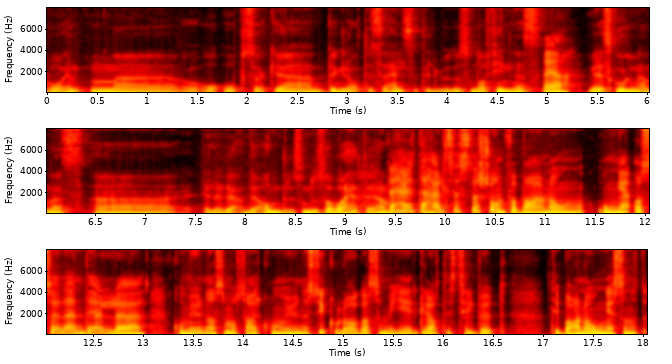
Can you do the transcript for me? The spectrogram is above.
å enten eh, å, oppsøke det gratis helsetilbudet som da finnes Ja. ved skolen hennes, eh, eller det, det andre som du sa. Hva heter det igjen? Det heter helsestasjon for barn og unge. Og så er det en del kommuner som også har kommunepsykologer som gir gratistilbud til barn og unge. Sånn at,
